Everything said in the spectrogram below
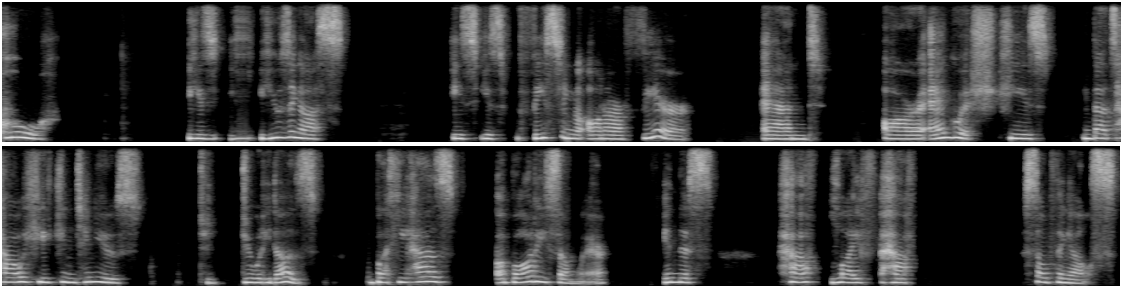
Whew. He's using us. He's he's feasting on our fear and our anguish. He's that's how he continues to do what he does. But he has a body somewhere in this half life, half something else.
